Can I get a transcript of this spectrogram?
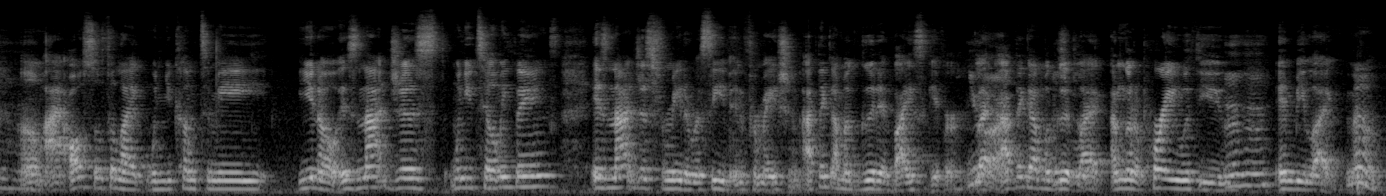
Mm-hmm. Um, I also feel like when you come to me you know, it's not just when you tell me things, it's not just for me to receive information. I think I'm a good advice giver. You like are. I think I'm a That's good true. like I'm gonna pray with you Mhm. and be like, no,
